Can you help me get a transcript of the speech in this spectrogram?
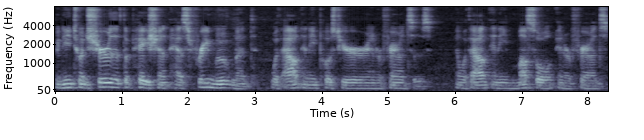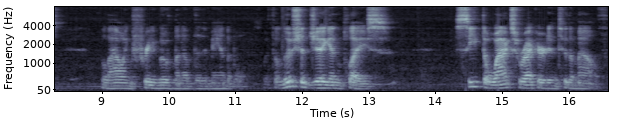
We need to ensure that the patient has free movement without any posterior interferences and without any muscle interference, allowing free movement of the mandible. With the Lucia jig in place, seat the wax record into the mouth.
